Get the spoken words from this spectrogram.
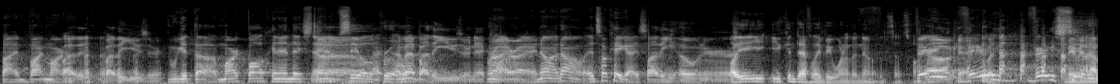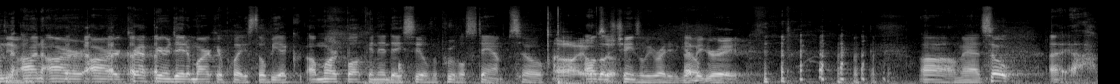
by by Mark. by the by the user. we get the Mark Balkan Balkenende stamp No, no, no, seal I- approval. I meant by the user, Nick. right, right. No, no, it's okay, guys. By the owner. Well, you, you can definitely be one of the nodes. That's fine. Very, Oh, okay. very, very soon not the owner. on our, our craft beer and data marketplace, there'll be a, a Mark Balkenende seal of approval stamp. So Oh, all those so. chains will be ready to go. That'd be great. Oh man, so uh,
